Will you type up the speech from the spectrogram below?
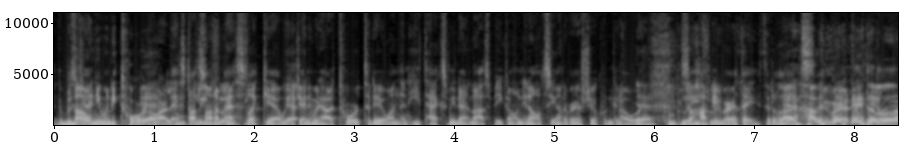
It was no. genuinely toured on our list. That's not a mess. Like, yeah, we Yeah. genuinely had a tour to do, and then he texted me down last week on, you know, it's the anniversary. I couldn't get over Yeah, it. complete So happy fluke. birthday to the lads. Yeah, happy birthday to the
